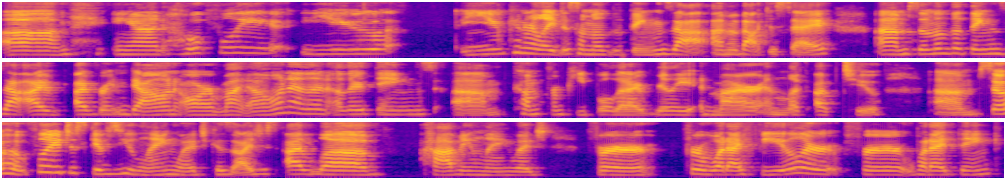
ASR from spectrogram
um, and hopefully you you can relate to some of the things that I'm about to say. Um, some of the things that I've, I've written down are my own, and then other things um, come from people that I really admire and look up to. Um, so hopefully, it just gives you language because I just I love having language for for what I feel or for what I think.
